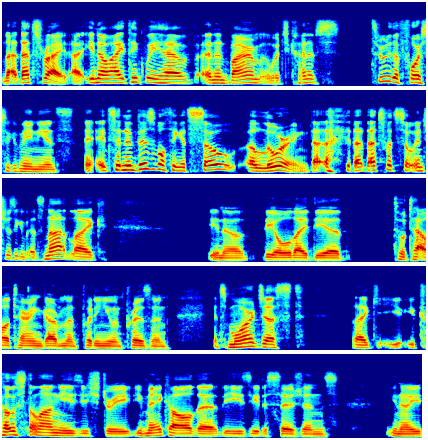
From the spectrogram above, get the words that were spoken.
that, that's right. I, you know, I think we have an environment which kind of through the force of convenience, it's an invisible thing. It's so alluring. That, that that's what's so interesting about. It. It's not like you know the old idea totalitarian government putting you in prison. It's more just like you, you coast along easy street, you make all the, the easy decisions, you know, you,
